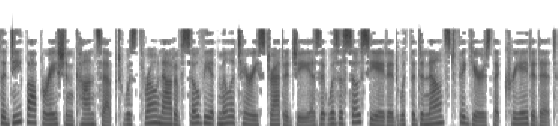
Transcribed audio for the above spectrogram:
The deep operation concept was thrown out of Soviet military strategy as it was associated with the denounced figures that created it.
